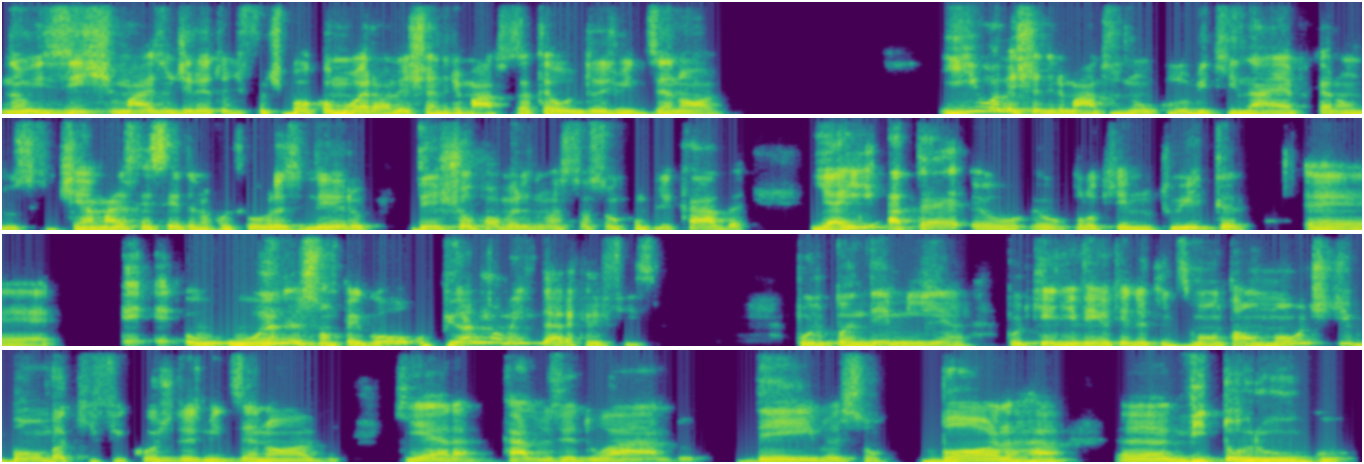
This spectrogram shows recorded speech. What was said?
Não existe mais um diretor de futebol como era o Alexandre Matos até o 2019. E o Alexandre Matos, num clube que na época era um dos que tinha mais receita no futebol brasileiro, deixou o Palmeiras numa situação complicada. E aí, até eu, eu coloquei no Twitter, é, é, o Anderson pegou o pior momento da era crefista por pandemia, porque ele veio tendo que desmontar um monte de bomba que ficou de 2019, que era Carlos Eduardo, Davidson, Borja, uh, Vitor Hugo,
